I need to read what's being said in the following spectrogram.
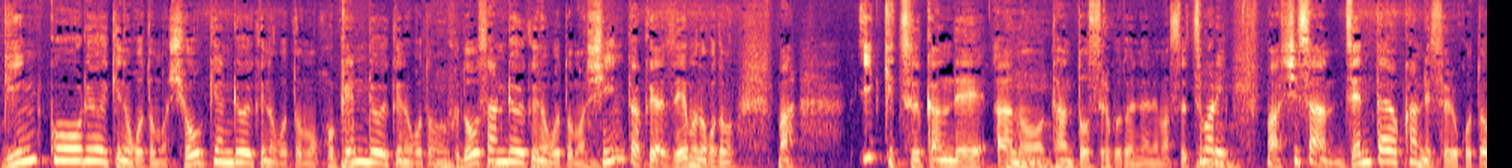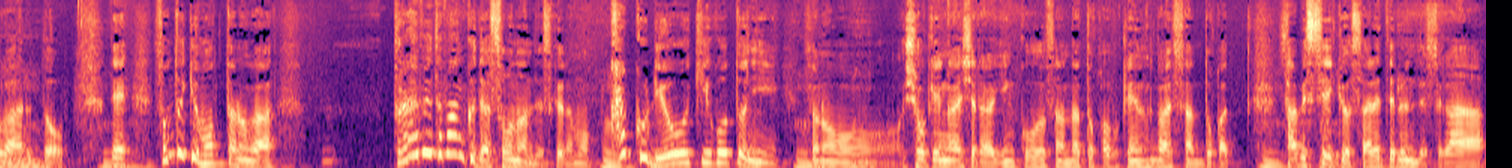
銀行領域のことも、証券領域のことも、保険領域のことも、不動産領域のことも、信託や税務のことも、まあ、一気通貫であの、担当することになります。つまり、まあ、資産全体を管理することがあると。で、その時思ったのが、プライベートバンクではそうなんですけども、各領域ごとに、その、証券会社や銀行さんだとか保険会社さんとか、サービス提供されてるんですが、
